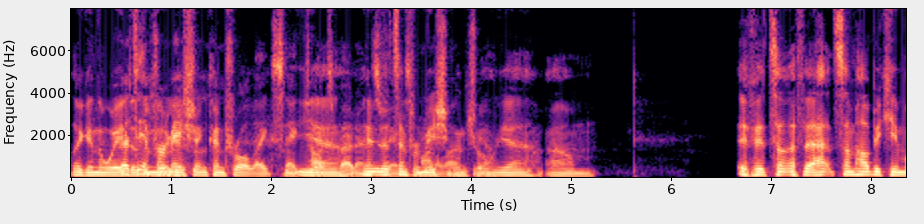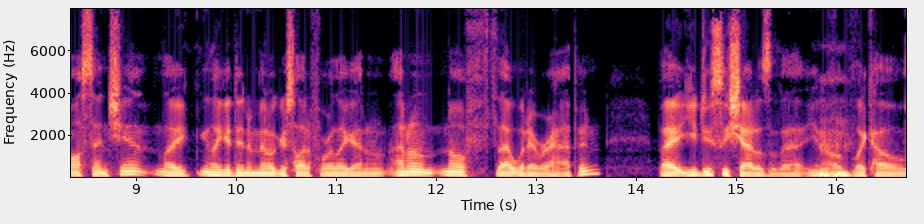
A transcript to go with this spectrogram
like in the way That's does in Metal Gear information control, like Snake talks about. In his that's information monologue, control. Yeah. Um, if it's if that somehow became all sentient, like like it did in Metal Gear Solid Four, like I don't I don't know if that would ever happen, but you do see shadows of that. You know, Mhm. of like how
